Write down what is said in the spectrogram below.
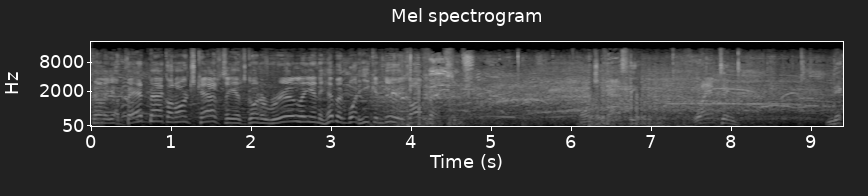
You, a bad back on Orange Cassidy is going to really inhibit what he can do, his offense. Orange Cassidy planting. Nick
